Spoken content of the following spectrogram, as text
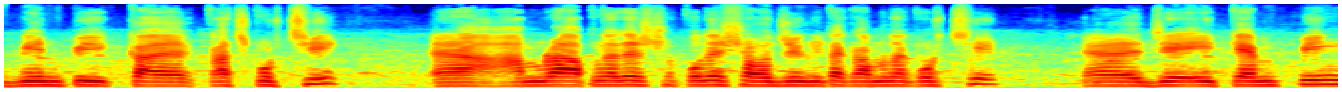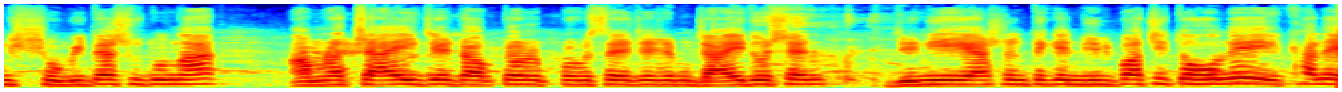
বিএনপি কাজ করছি। আমরা আপনাদের সকলের সহযোগিতা কামনা করছি। যে এই ক্যাম্পিং সুবিধা শুধু না আমরা চাই যে ডক্টর প্রফেসর জাহিদ হোসেন যিনি এই আসন থেকে নির্বাচিত হলে এখানে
